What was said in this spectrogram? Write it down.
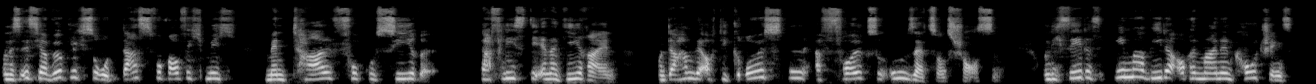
Und es ist ja wirklich so, das, worauf ich mich mental fokussiere, da fließt die Energie rein. Und da haben wir auch die größten Erfolgs- und Umsetzungschancen. Und ich sehe das immer wieder auch in meinen Coachings,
